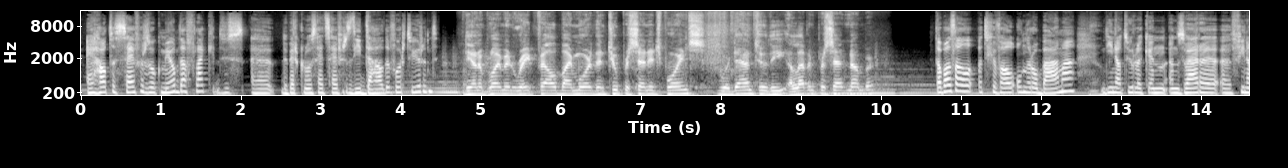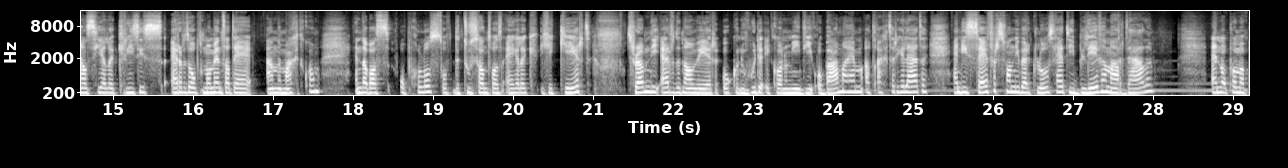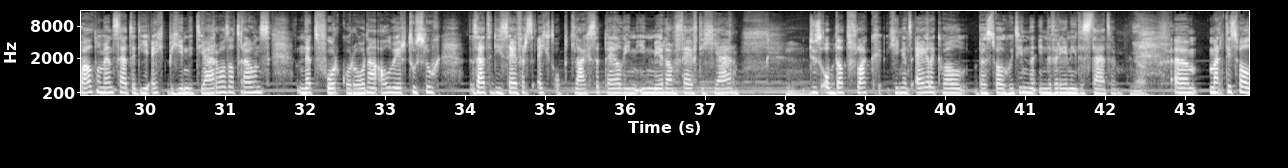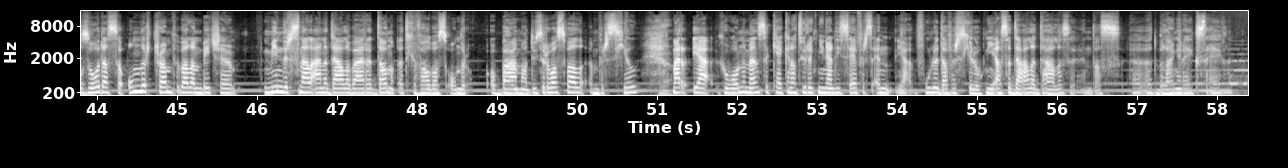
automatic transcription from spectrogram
Hij had de cijfers ook mee op dat vlak, dus uh, de werkloosheidscijfers die daalden voortdurend. The unemployment rate fell by more than 2 percentage points. We're down to the 11% number. Dat was al het geval onder Obama, die natuurlijk een, een zware uh, financiële crisis erfde op het moment dat hij aan de macht kwam. En dat was opgelost, of de toestand was eigenlijk gekeerd. Trump die erfde dan weer ook een goede economie die Obama hem had achtergelaten. En die cijfers van die werkloosheid die bleven maar dalen. En op een bepaald moment zaten die echt, begin dit jaar was dat trouwens, net voor corona alweer toesloeg, zaten die cijfers echt op het laagste pijl in, in meer dan 50 jaar. Hmm. Dus op dat vlak ging het eigenlijk wel best wel goed in de, in de Verenigde Staten. Ja. Um, maar het is wel zo dat ze onder Trump wel een beetje minder snel aan het dalen waren dan het geval was onder Obama. Dus er was wel een verschil. Maar ja, gewone mensen kijken natuurlijk niet naar die cijfers en ja, voelen dat verschil ook niet. Als ze dalen, dalen ze. En dat is uh, het belangrijkste eigenlijk.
